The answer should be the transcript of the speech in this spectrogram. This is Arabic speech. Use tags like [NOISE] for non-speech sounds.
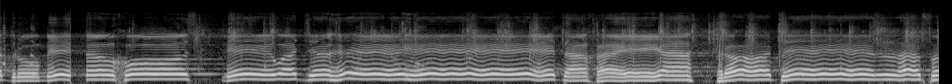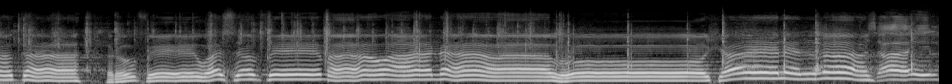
चादरों में खोस बेवजह तखया रोत लफका रुफे वसफे मवाना हो। शैल शैल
